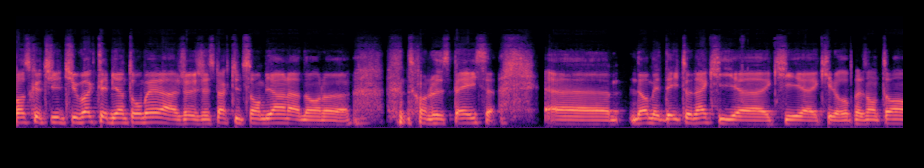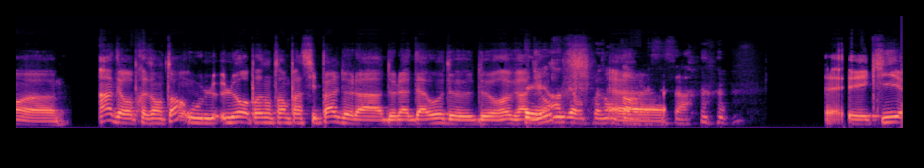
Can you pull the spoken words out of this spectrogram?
Je pense que tu, tu vois que tu es bien tombé là. J'espère que tu te sens bien là dans le dans le space. Euh, non, mais Daytona qui euh, qui qui est le représentant. Euh, un des représentants ou le, représentant principal de la de la DAO de, de Regradio. Un des représentants, c'est ça. et qui,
